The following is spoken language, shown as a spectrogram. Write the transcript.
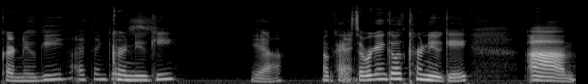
Carnegie, I think. Is, Carnegie. Yeah. Okay, Okay. so we're gonna go with Carnegie. Um,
